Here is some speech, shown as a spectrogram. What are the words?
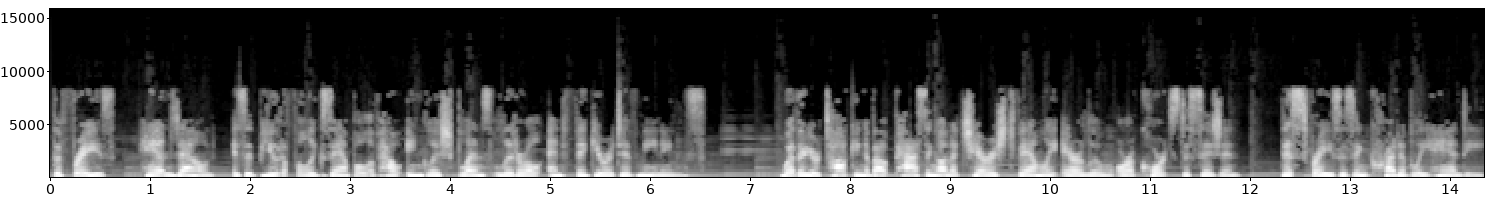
The phrase, hand down, is a beautiful example of how English blends literal and figurative meanings. Whether you're talking about passing on a cherished family heirloom or a court's decision, this phrase is incredibly handy.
